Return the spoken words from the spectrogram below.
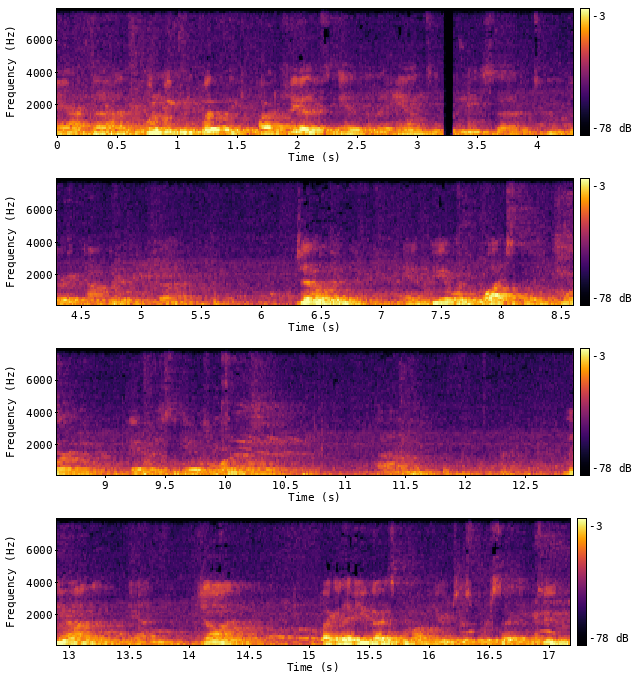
And uh, when we can put the, our kids into the hands of these uh, two very competent uh, gentlemen and be able to watch them work, it was it was wonderful. Um, Leon and, and John, if I could have you guys come up here just for a second too.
